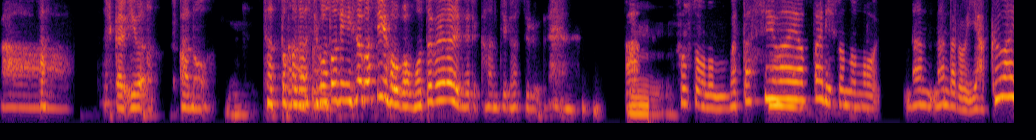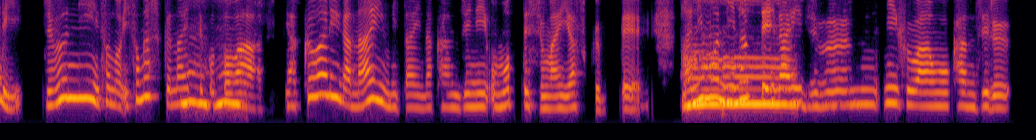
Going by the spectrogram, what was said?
あ確かに今、あのうん、チャットからあ仕事に忙しい方が求められてる感じがする。あそうそう、私はやっぱりその、なんなんだろう、役割、自分にその忙しくないってことは、役割がないみたいな感じに思ってしまいやすくって、何も担っていない自分に不安を感じる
